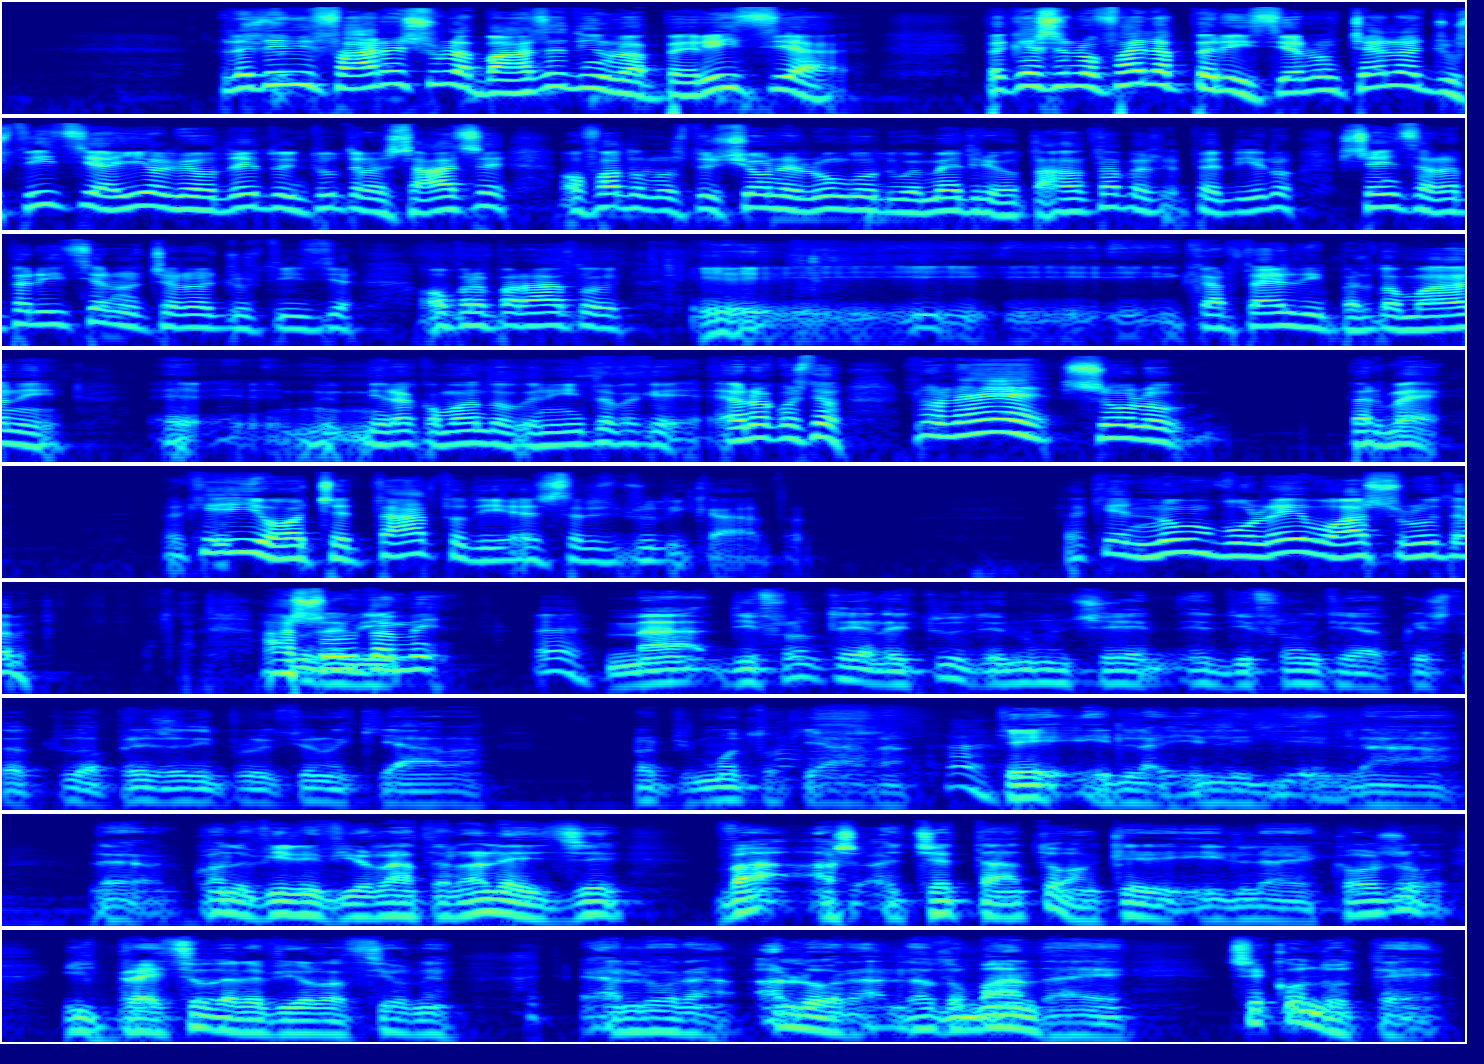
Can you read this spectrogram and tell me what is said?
le devi fare sulla base di una perizia. Perché se non fai la perizia non c'è la giustizia. Io gli ho detto in tutte le salse, ho fatto uno striscione lungo 2,80 metri per, per dirlo, senza la perizia non c'è la giustizia. Ho preparato i, i- i- i cartelli per domani, eh, mi, mi raccomando venite perché è una questione, non è solo per me, perché io ho accettato di essere giudicato, perché non volevo assolutamente... assolutamente eh. Ma di fronte alle tue denunce e di fronte a questa tua presa di posizione chiara, proprio molto chiara, Eh. che il- il- la- la- quando viene violata la legge va accettato anche il, coso, il prezzo della violazione. Allora, allora la domanda è, secondo te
